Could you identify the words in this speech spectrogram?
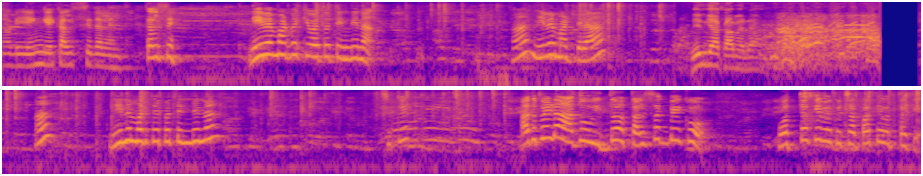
ನೋಡಿ ಹೆಂಗೆ ಕಲಿಸಿದಲ್ಲ ಅಂತ. ಕಲ್ಸಿ. ನೀವೇ ಮಾಡ್ಬೇಕು ಇವತ್ತು ತಿಂದಿನ ಹಾ ನೀವೇ ಮಾಡ್ತೀರಾ? ನಿನ್ಗೆ ಯಾಕೆ ಆಮೇಲೆ? ಹಾ ನೀನೇ ಮಾಡ್ತೀಯಪ್ಪ ತಿಂದಿನ ಅದು ಬೇಡ ಅದು ಇದ್ದ ಕಲ್ಸಕ್ ಬೇಕು. ಒತ್ತಕ್ಕೆ ಬೇಕು ಚಪಾತಿ ಒತ್ತಕ್ಕೆ.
